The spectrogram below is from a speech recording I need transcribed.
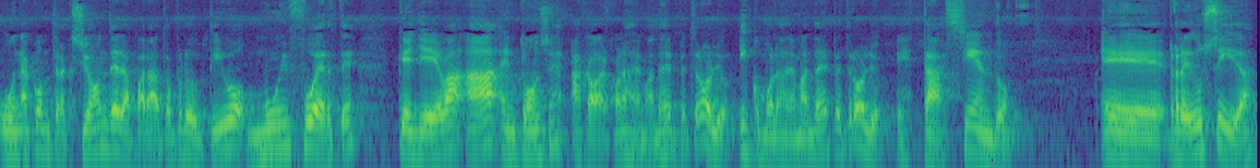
una contracción del aparato productivo muy fuerte que lleva a entonces acabar con las demandas de petróleo. Y como las demandas de petróleo está siendo eh, reducida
